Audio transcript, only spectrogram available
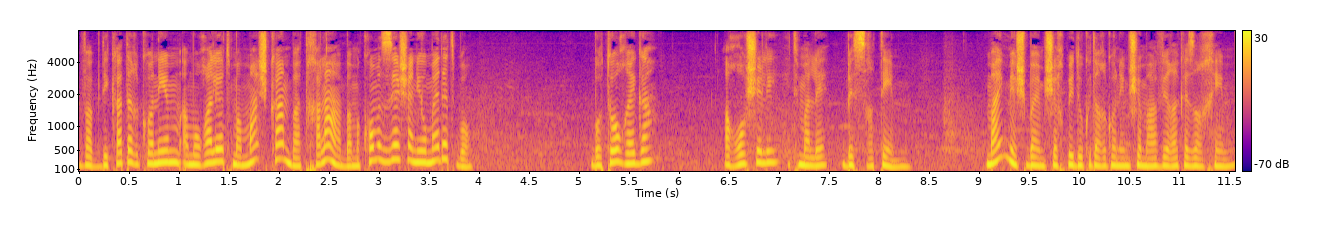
והבדיקת דרכונים אמורה להיות ממש כאן, בהתחלה, במקום הזה שאני עומדת בו. באותו רגע, הראש שלי התמלא בסרטים. מה אם יש בהמשך בידוק דרכונים שמעביר רק אזרחים?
